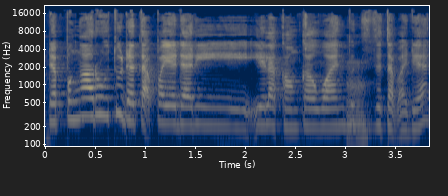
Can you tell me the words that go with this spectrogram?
Dah pengaruh tu dah tak payah dari ialah kawan-kawan pun Hmm. tetap ada.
